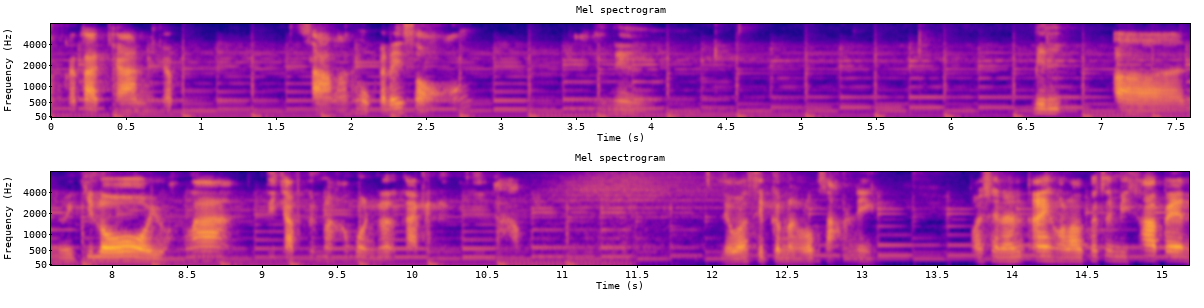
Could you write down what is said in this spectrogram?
3 ก็ตัดกันครับ3หาร6ก็ได้ 2 อันนี้หนึ่งมิลหน่วยกิโลอยู่ข้างล่างที่กลับขึ้นมาข้างบนก็กลายเป็นหน่วยมิลลินะครับ หรือว่า 10กำลังลบ3นั่นเอง เพราะฉะนั้น i ของเราก็จะมีค่าเป็น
